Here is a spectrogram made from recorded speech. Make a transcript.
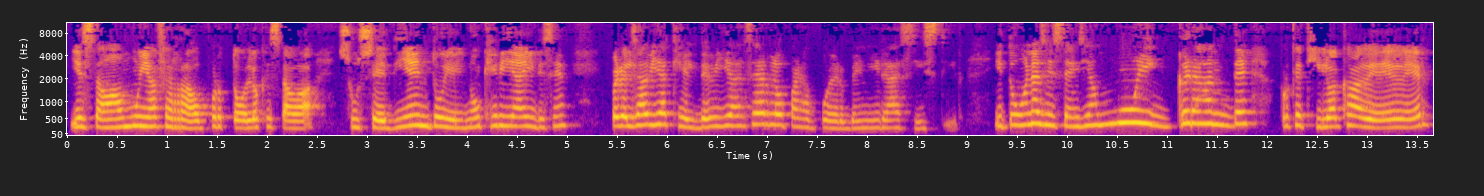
y estaba muy aferrado por todo lo que estaba sucediendo y él no quería irse, pero él sabía que él debía hacerlo para poder venir a asistir y tuvo una asistencia muy grande, porque aquí lo acabé de ver,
